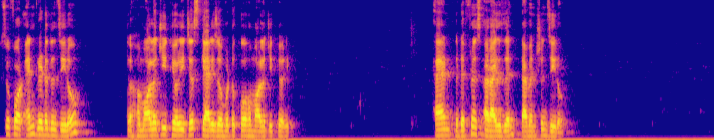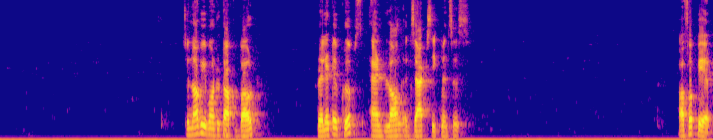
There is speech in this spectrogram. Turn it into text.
so for n greater than 0 the homology theory just carries over to cohomology theory. And the difference arises in dimension 0 so now we want to talk about relative groups and long exact sequences of a pair.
